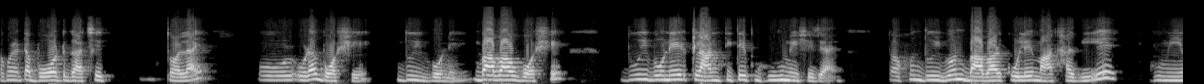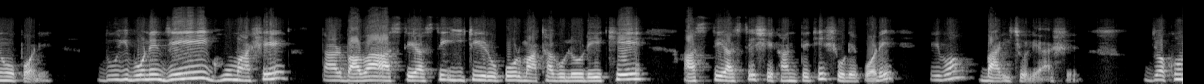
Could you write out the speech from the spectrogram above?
তখন একটা বট গাছের তলায় ওর, ওরা বসে, দুই বোনে। বাবাও বসে। দুই বোনের ক্লান্তিতে ঘুম এসে যায়। তখন দুই বোন বাবার কোলে মাথা দিয়ে ঘুমিয়েও পড়ে। দুই বোনে যেই ঘুম আসে, তার বাবা আস্তে আস্তে ইটের ওপর মাথাগুলো রেখে আস্তে আস্তে সেখান থেকে সরে পড়ে এবং বাড়ি চলে আসে। যখন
